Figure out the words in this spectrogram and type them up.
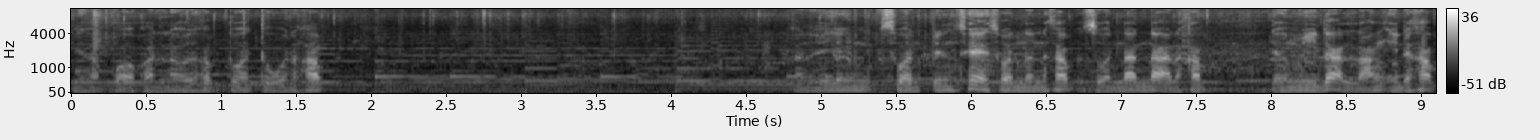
นี่ครับพ่อพันธุ์เรานะครับตัวโตนะครับ อันนี้ยังส่วนเป็นแค่ส่วนนึงนะครับ ส่วนด้านหน้านะครับ ยังมีด้านหลังอีกนะครับ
